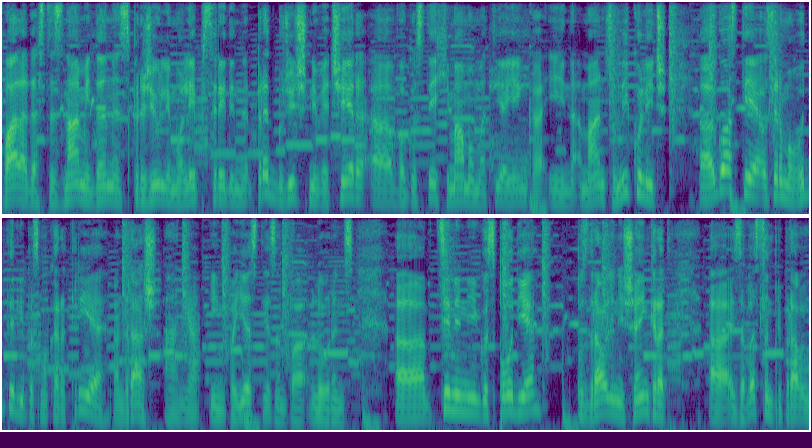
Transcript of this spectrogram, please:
Hvala, da ste z nami danes. Preživljamo lep sredin predbožični večer. Eh, V gosteh imamo Matija Jenka in Manco Mikolič. Eh, Gostje, oziroma voditelji pa smo kar trije: Andraš, Anja in pa jaz, jaz sem pa Lorenz. Eh, Cenjeni gospodje, pozdravljeni še enkrat. Eh, Za vas sem pripravil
